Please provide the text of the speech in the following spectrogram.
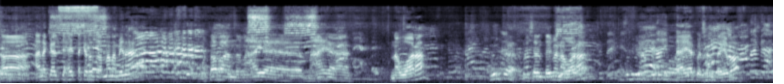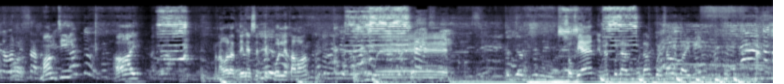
آه أنا أكلت حتة كده صغننة منها. وطبعا معايا معايا نوره كل سنه طيبة نوره أيوه كل سنه طيبة. مامتي هاي. منورة الدنيا ست الكل طبعا. و سفيان الناس كلها كلها كل سنه وأنتم طيبين عيد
